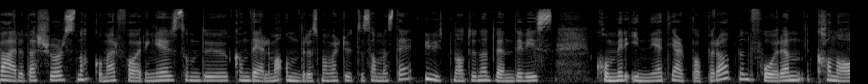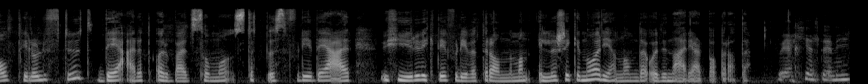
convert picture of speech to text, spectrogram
være deg sjøl, snakke om erfaringer som du kan dele med andre som har vært ute samme sted, uten at du nødvendigvis kommer inn i et hjelpeapparat, men får en kanal til å lufte ut, det er et arbeid som må støttes. Fordi det er uhyre viktig for de veteranene man ellers ikke når gjennom det ordinære hjelpeapparatet. Vi er helt enig.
